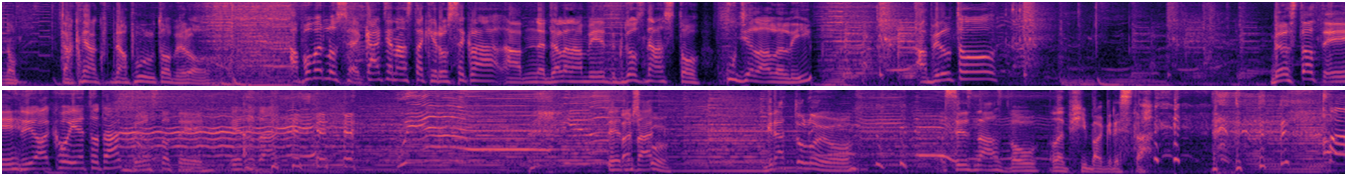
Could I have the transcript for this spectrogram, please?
no, tak nějak na půl to bylo. A povedlo se, Káťa nás taky rozsekla a dala nám vědět, kdo z nás to udělal líp. A byl to, Byl jsi to ty. jo, jako je to tak? Byl jsi to ty. Je to tak? Je to tak? Gratuluju. Jsi z nás dvou lepší bagrista.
